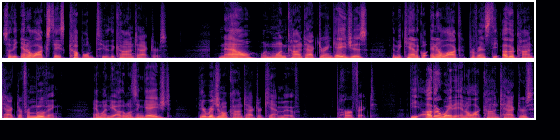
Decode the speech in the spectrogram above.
so the interlock stays coupled to the contactors. Now, when one contactor engages, the mechanical interlock prevents the other contactor from moving. And when the other one's engaged, the original contactor can't move. Perfect. The other way to interlock contactors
